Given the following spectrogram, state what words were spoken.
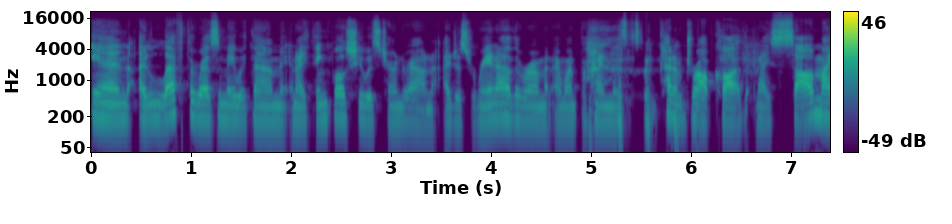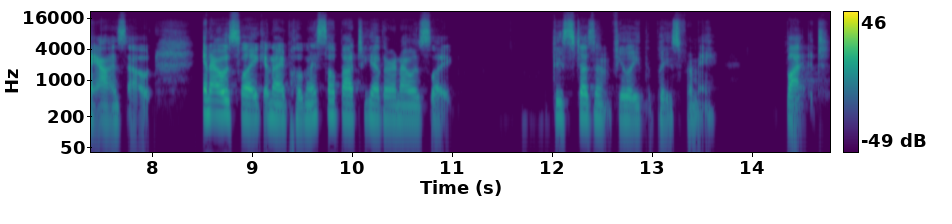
And I left the resume with them. And I think while she was turned around, I just ran out of the room and I went behind this kind of drop cloth and I saw my eyes out. And I was like, and I pulled myself back together and I was like, this doesn't feel like the place for me. But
